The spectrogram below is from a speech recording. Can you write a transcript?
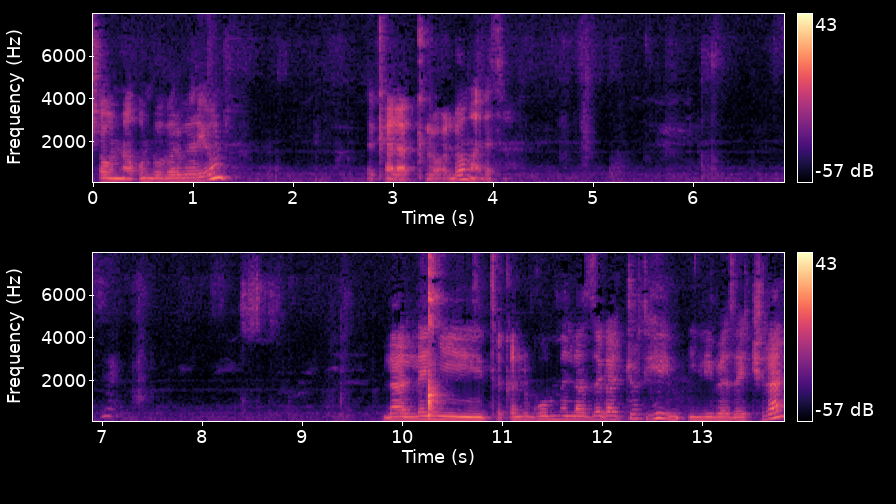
ጨውና ቁንዶ በርበሬውን እቀላቅለዋለሁ ማለት ነው። ላለኝ ጥቅል ጎመን ላዘጋጀሁት ይሄ ሊበዛ ይችላል።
